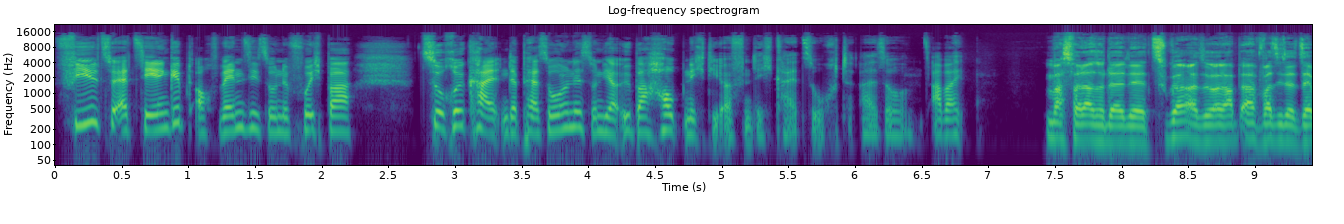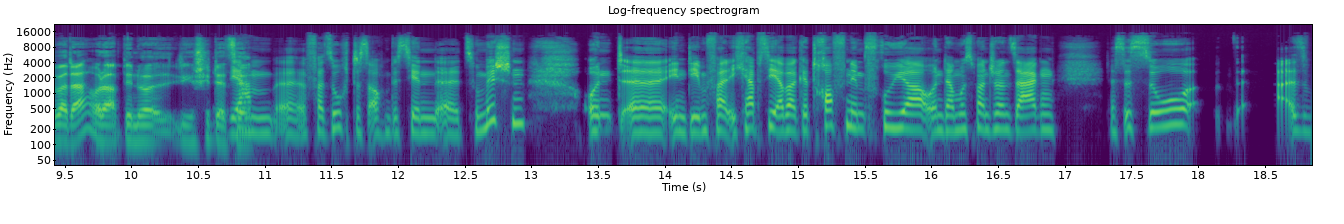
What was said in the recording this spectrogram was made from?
viel zu erzählen gibt, auch wenn sie so eine furchtbar zurückhaltende Person ist und ja überhaupt nicht die Öffentlichkeit sucht. Also, aber Was war da so der, der Zugang? Also hab, war sie da selber da oder habt ihr nur die Geschichte wir erzählt? haben äh, versucht, das auch ein bisschen äh, zu mischen. Und äh, in dem Fall, ich habe sie aber getroffen im Frühjahr und da muss man schon sagen, das ist so. Also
